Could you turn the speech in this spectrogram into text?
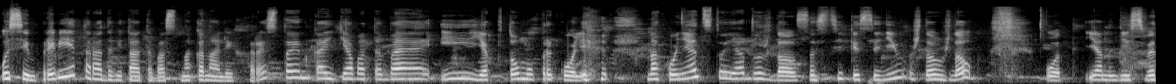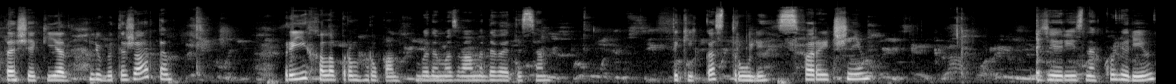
Усім привіт! Рада вітати вас на каналі Христинка Ява ТВ. І як в тому приколі. Наконець-то я дождався. Стільки сидів, ждав, ждав. От, я надіюсь, ви теж, як і я, любите жарти. Приїхала промгрупа. Будемо з вами дивитися. Такі каструлі сферичні. Є різних кольорів,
